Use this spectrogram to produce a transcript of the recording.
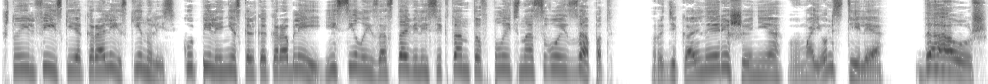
что эльфийские короли скинулись, купили несколько кораблей и силой заставили сектантов плыть на свой запад. Радикальное решение в моем стиле. Да уж,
